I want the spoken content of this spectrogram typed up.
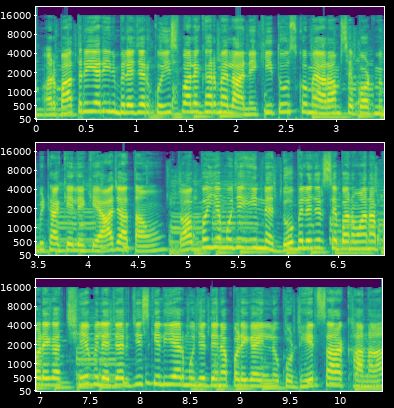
और बात रही यार इन ब्लेजर को इस वाले घर में लाने की तो उसको मैं आराम से बोट में बिठा के लेके आ जाता हूँ। तो अब भैया मुझे इन दो ब्लेजर से बनवाना पड़ेगा, छह ब्लेजर जिसके लिए यार मुझे देना पड़ेगा इन लोग को ढेर सारा खाना।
